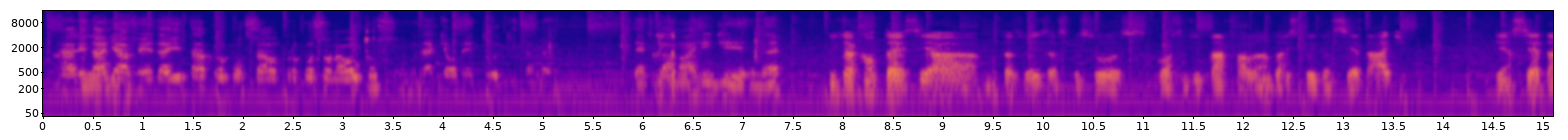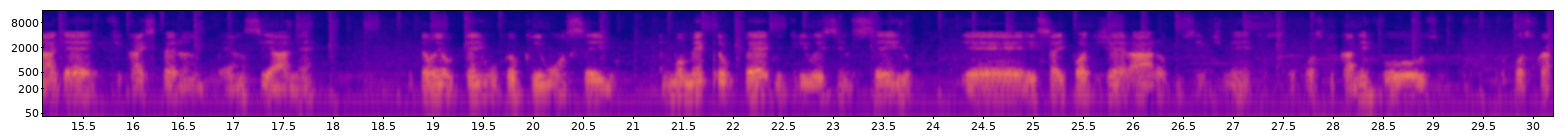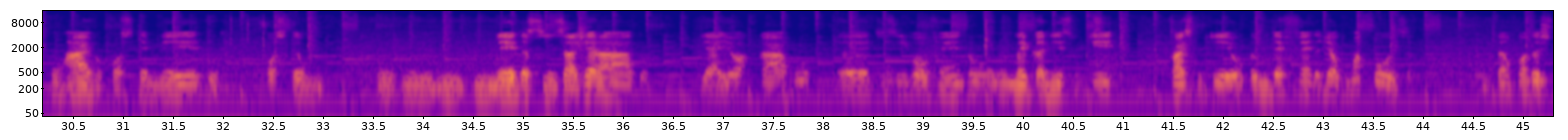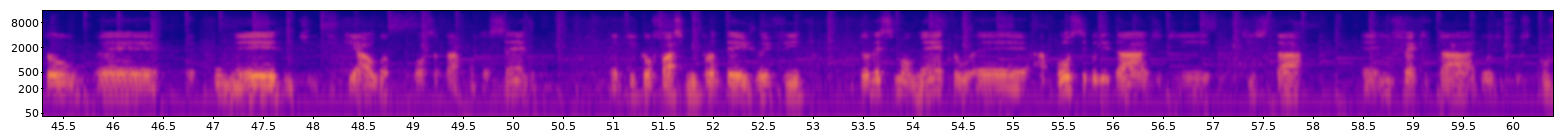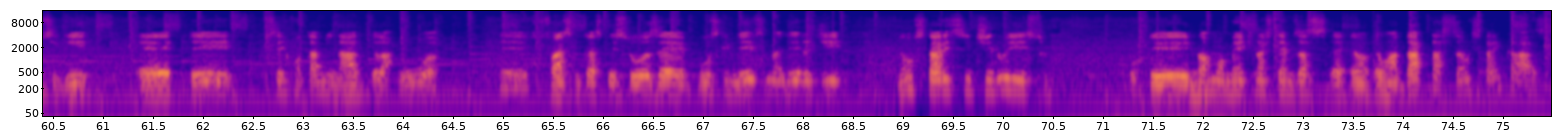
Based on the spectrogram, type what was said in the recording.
Na realidade, Sim. a venda aí está proporcional, proporcional ao consumo, né? Que aumentou aqui também, dentro da margem de erro, né? O que, que acontece? Há, muitas vezes as pessoas gostam de estar falando a respeito da ansiedade, e ansiedade é ficar esperando, é ansiar, né? Então eu tenho, eu crio um anseio. No momento que eu pego e crio esse anseio, é, isso aí pode gerar alguns sentimentos. Eu posso ficar nervoso, eu posso ficar com raiva, eu posso ter medo, posso ter um, um, um- um medo assim exagerado. E aí eu acabo é, desenvolvendo um mecanismo que faz com que eu, eu me defenda de alguma coisa. Então, quando eu estou é, com medo de, de que algo possa estar acontecendo, é o que, que eu faço? Me protejo, eu evito. Então, nesse momento, é, a possibilidade de, de estar é, infectado, ou de conseguir é, ter, ser contaminado pela rua, é, faz com que as pessoas é, busquem e maneiras de não estarem sentindo isso. Porque normalmente nós temos as- é, é uma adaptação estar em casa.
